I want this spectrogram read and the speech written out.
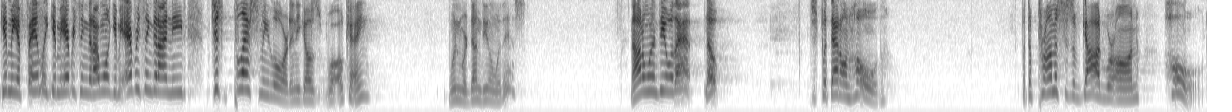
give me a family, give me everything that I want, give me everything that I need. Just bless me, Lord. And He goes, Well, okay, when we're done dealing with this. Now, I don't want to deal with that. Nope. Just put that on hold. But the promises of God were on hold.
